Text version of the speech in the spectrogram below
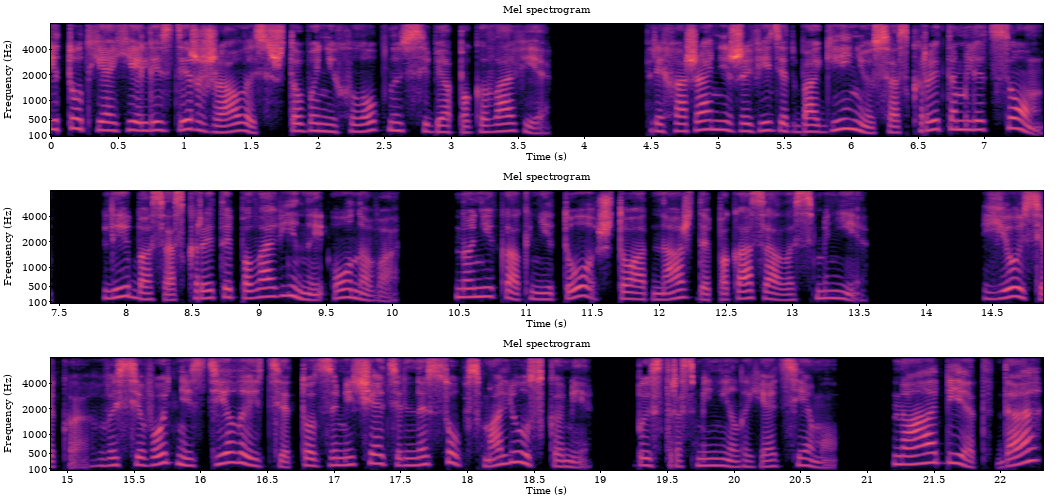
И тут я еле сдержалась, чтобы не хлопнуть себя по голове. Прихожане же видят богиню со скрытым лицом, либо со скрытой половиной оного, но никак не то, что однажды показалось мне. «Йосика, вы сегодня сделаете тот замечательный суп с моллюсками?» Быстро сменила я тему. «На обед, да?»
